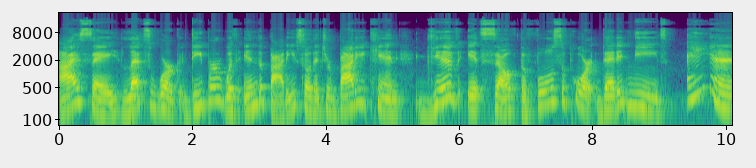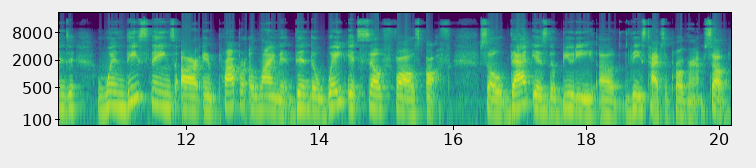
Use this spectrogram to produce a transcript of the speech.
I say, let's work deeper within the body so that your body can give itself the full support that it needs. And when these things are in proper alignment, then the weight itself falls off. So that is the beauty of these types of programs. So,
